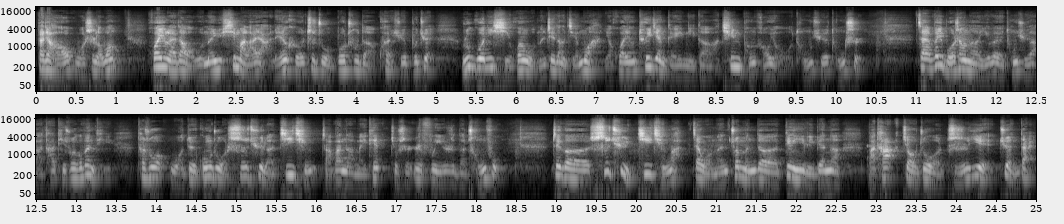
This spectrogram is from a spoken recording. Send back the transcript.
大家好，我是老汪，欢迎来到我们与喜马拉雅联合制作播出的《快学不倦》。如果你喜欢我们这档节目啊，也欢迎推荐给你的亲朋好友、同学、同事。在微博上呢，一位同学啊，他提出了个问题，他说：“我对工作失去了激情，咋办呢？每天就是日复一日的重复。这个失去激情啊，在我们专门的定义里边呢，把它叫做职业倦怠。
